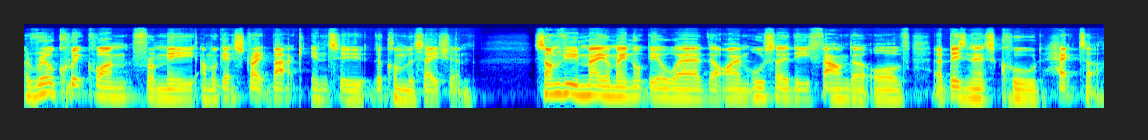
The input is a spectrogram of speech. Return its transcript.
A real quick one from me, and we'll get straight back into the conversation. Some of you may or may not be aware that I'm also the founder of a business called Hector.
